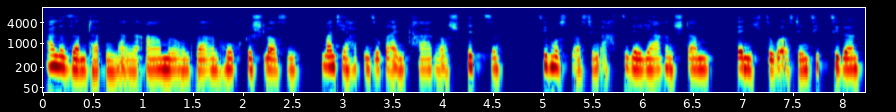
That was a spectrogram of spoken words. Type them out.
Allesamt hatten lange Arme und waren hochgeschlossen, manche hatten sogar einen Kragen aus Spitze. Sie mussten aus den 80er Jahren stammen, wenn nicht sogar aus den 70ern.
